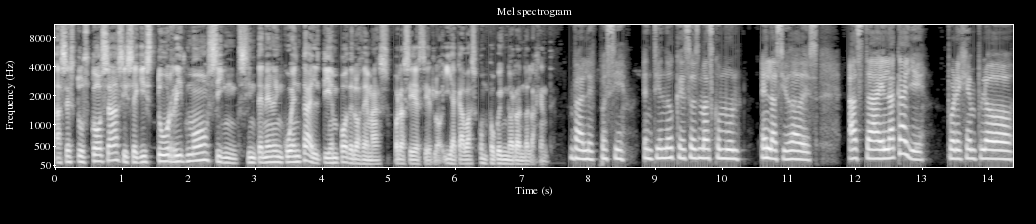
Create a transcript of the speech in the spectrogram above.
haces tus cosas y seguís tu ritmo sin, sin tener en cuenta el tiempo de los demás, por así decirlo, y acabas un poco ignorando a la gente. Vale, pues sí, entiendo que eso es más común en las ciudades, hasta en la calle. Por ejemplo,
